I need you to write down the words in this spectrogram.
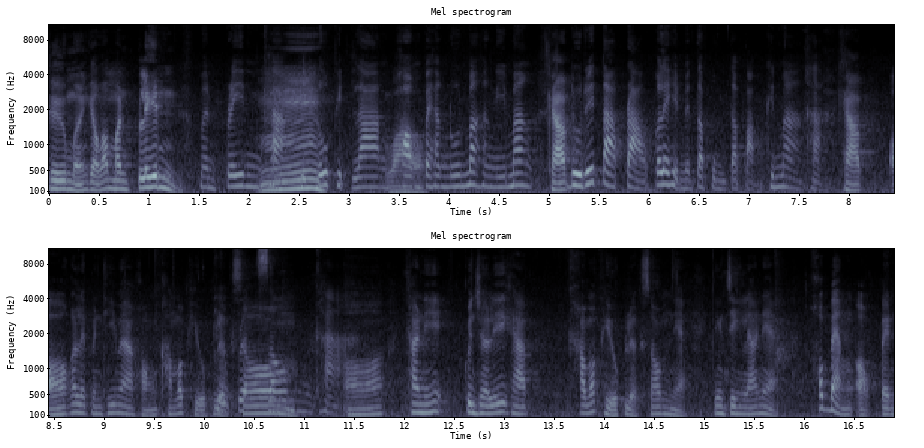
คือเหมือนกับว่ามันปลิ้น มันปริ้นค่ะ อืมผิดรูปผิดร่างว้าวพองไปทางนู้นบ้างทางนี้บ้าง ครับ ดูด้วยตาเปล่าก็เลยเห็นเป็นตะปุ่มตะป่ำขึ้นมาค่ะครับอ๋อก็เลยเป็นที่มาของคำว่าผิวเปลือกผิวส้มค่ะ อ๋อคราวนี้คุณเชอรี่ครับคำว่าผิวเปลือกส้มเนี่ยจริง ๆ แล้วเนี่ยเขาแบ่งออกเป็น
